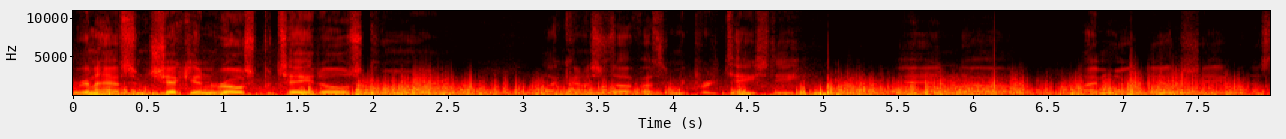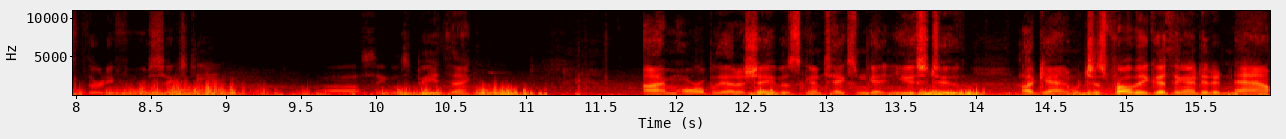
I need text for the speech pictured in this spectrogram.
we're gonna have some chicken, roast potatoes, corn, that kind of stuff. That's gonna be pretty tasty. And uh, I'm horribly out of shape in this 3460 uh, single speed thing. I'm horribly out of shape. This is to take some getting used to again, which is probably a good thing I did it now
